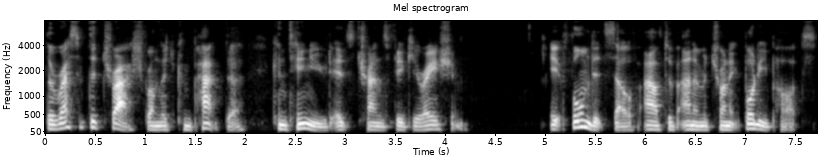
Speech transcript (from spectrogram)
The rest of the trash from the compactor continued its transfiguration. It formed itself out of animatronic body parts,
